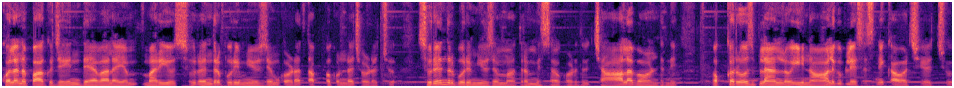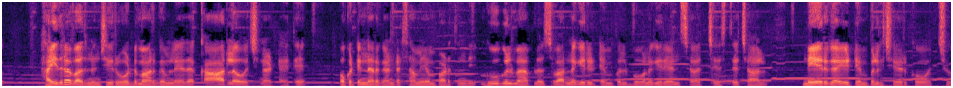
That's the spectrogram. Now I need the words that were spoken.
కొలనపాకు జైన్ దేవాలయం మరియు సురేంద్రపురి మ్యూజియం కూడా తప్పకుండా చూడొచ్చు. సురేంద్రపురి మ్యూజియం మాత్రం మిస్ అవ్వకూడదు. చాలా బాగుంటుంది. ఒక్క రోజు ప్లాన్లో ఈ నాలుగు ప్లేసెస్ని కవర్ చేయొచ్చు. హైదరాబాద్ నుంచి రోడ్డు మార్గం లేదా కార్లో వచ్చినట్టయితే ఒకటిన్నర గంట సమయం పడుతుంది. గూగుల్ మ్యాప్లో స్వర్ణగిరి టెంపుల్ భువనగిరి అని సెర్చ్ చేస్తే చాలు. నేరుగా ఈ టెంపుల్కి చేరుకోవచ్చు.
